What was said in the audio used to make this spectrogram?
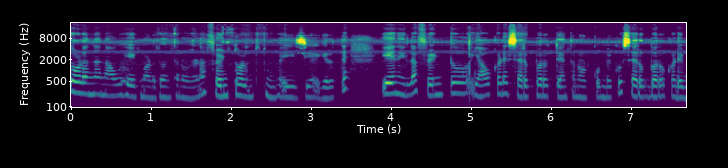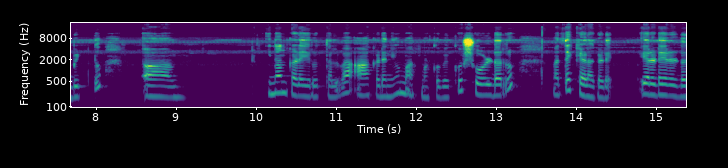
ತೋಳನ್ನು ನಾವು ಹೇಗೆ ಮಾಡೋದು ಅಂತ ನೋಡೋಣ. ಫ್ರಂಟ್ ತೋಳಂತೂ ತುಂಬ ಈಸಿಯಾಗಿರುತ್ತೆ ಏನಿಲ್ಲ, ಫ್ರಂಟು ಯಾವ ಕಡೆ ಸೆರಗು ಬರುತ್ತೆ ಅಂತ ನೋಡ್ಕೊಬೇಕು. ಸೆರಗು ಬರೋ ಕಡೆ ಬಿಟ್ಟು ಇನ್ನೊಂದು ಕಡೆ ಇರುತ್ತಲ್ವ? ಆ ಕಡೆ ನೀವು ಮಾರ್ಕ್ ಮಾಡ್ಕೋಬೇಕು. ಶೋಲ್ಡರು ಮತ್ತು ಕೆಳಗಡೆ. ಎರಡೆರಡು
